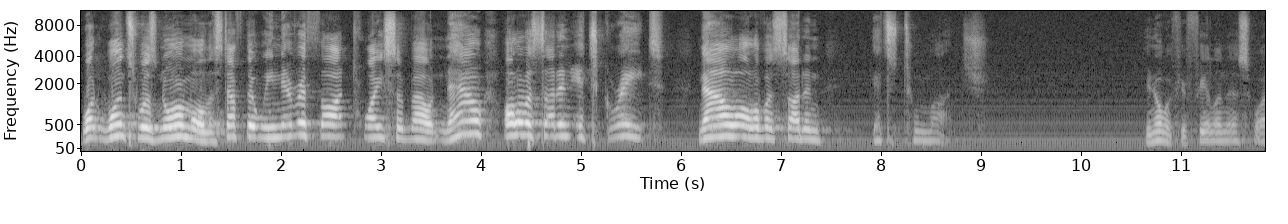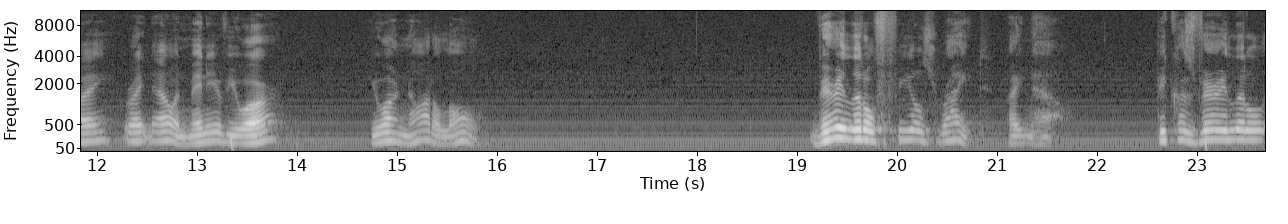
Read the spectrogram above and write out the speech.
What once was normal, the stuff that we never thought twice about, now all of a sudden it's great. Now all of a sudden it's too much. You know, if you're feeling this way right now, and many of you are, you are not alone. Very little feels right right now because very little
